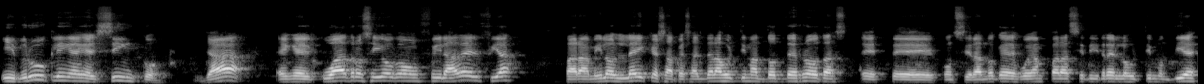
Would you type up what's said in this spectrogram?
y Brooklyn en el 5. Ya en el 4 sigo con Filadelfia. Para mí los Lakers, a pesar de las últimas dos derrotas, este, considerando que juegan para 7 y 3 los últimos 10,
